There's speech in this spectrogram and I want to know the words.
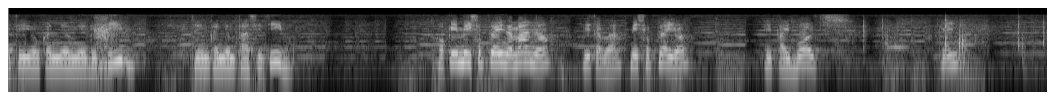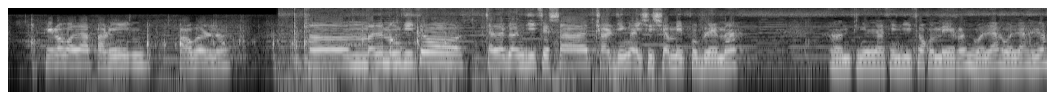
Ito yung kanyang negative. Ito yung kanyang positive. Okay, may supply naman, no? Kita ba? May supply, oh. May 5 volts. Okay? Pero wala pa rin power, no? Um, malamang dito, talagang dito sa charging IC siya may problema. Um, tingnan natin dito kung meron. Wala, wala, ano?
